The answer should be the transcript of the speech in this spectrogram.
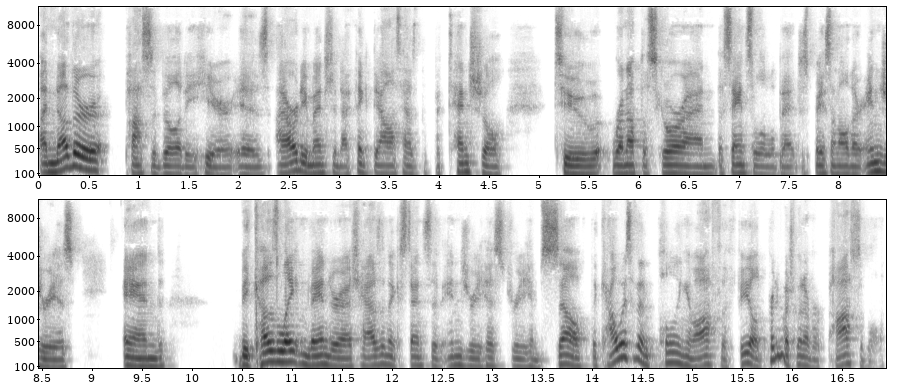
Another possibility here is I already mentioned, I think Dallas has the potential to run up the score on the Saints a little bit just based on all their injuries. And because Leighton Vander Esch has an extensive injury history himself, the Cowboys have been pulling him off the field pretty much whenever possible.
